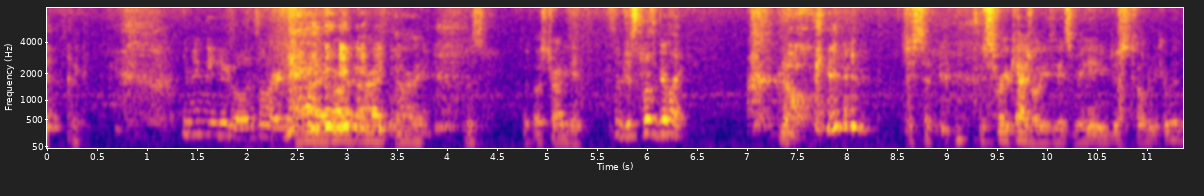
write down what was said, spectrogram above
You make me giggle, it's hard. Alright, alright, alright, alright. Let's, let's try it again. So I'm just supposed to be like, No. just, uh, just very casual. It's me, and you just tell me to come in.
